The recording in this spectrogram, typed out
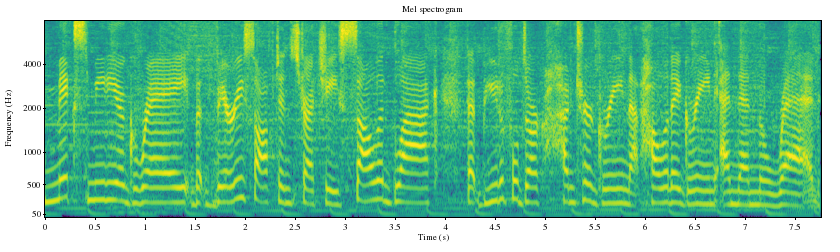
mixed media gray, but very soft and stretchy, solid black, that beautiful dark hunter green, that holiday green, and then the red.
